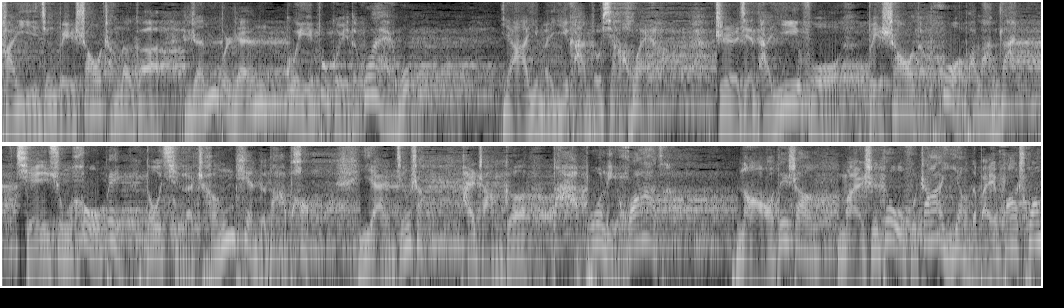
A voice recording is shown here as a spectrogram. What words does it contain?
他已经被烧成了个人不人、鬼不鬼的怪物。衙役们一看都吓坏了，只见他衣服被烧得破破烂烂，前胸后背都起了成片的大泡，眼睛上还长个大玻璃花子，脑袋上满是豆腐渣一样的白花疮，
